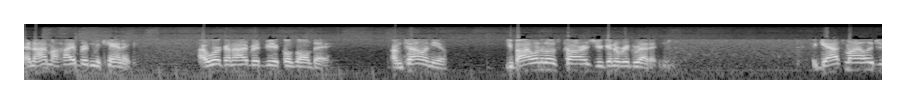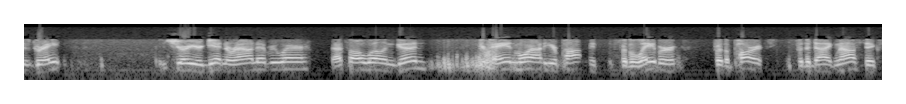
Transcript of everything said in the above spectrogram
and I'm a hybrid mechanic. I work on hybrid vehicles all day. I'm telling you, you buy one of those cars, you're going to regret it. The gas mileage is great. Sure, you're getting around everywhere. That's all well and good. You're paying more out of your pocket for the labor, for the parts, for the diagnostics.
